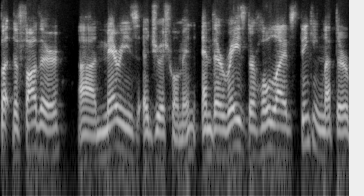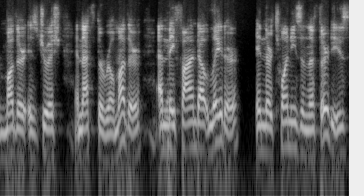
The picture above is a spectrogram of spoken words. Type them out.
but the father uh, marries a Jewish woman and they're raised their whole lives thinking that their mother is Jewish and that's the real mother. And they find out later in their 20s and their 30s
